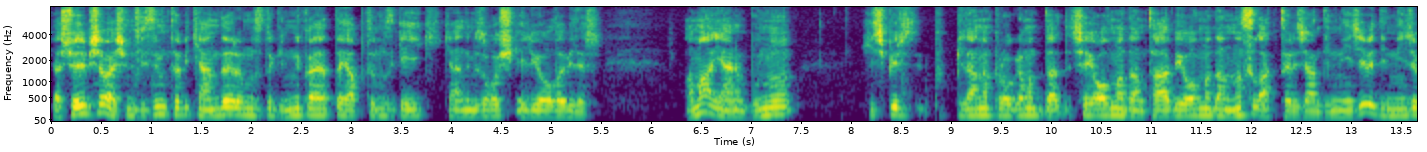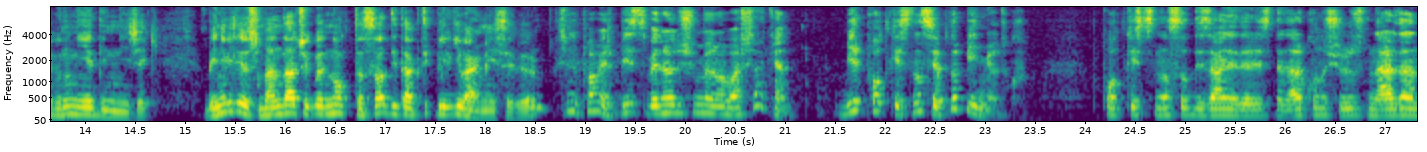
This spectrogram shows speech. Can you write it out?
Ya şöyle bir şey var şimdi bizim tabii kendi aramızda günlük hayatta yaptığımız geyik kendimize hoş geliyor olabilir. Ama yani bunu hiçbir plana programa da şey olmadan tabi olmadan nasıl aktaracaksın dinleyiciye ve dinleyici bunu niye dinleyecek? Beni biliyorsun ben daha çok böyle noktasal didaktik bilgi vermeyi seviyorum. Şimdi Pamir biz ben öyle düşünmüyorum'a başlarken bir podcast nasıl yapılır bilmiyorduk. Podcast'i nasıl dizayn ederiz, neler konuşuruz, nereden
